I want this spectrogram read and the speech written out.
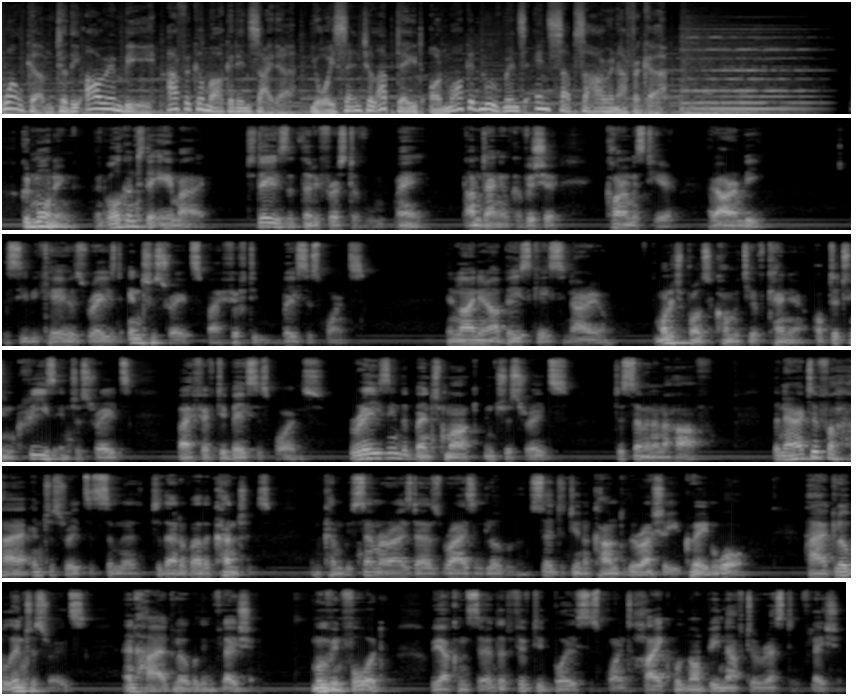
Welcome to the RMB Africa Market Insider, your essential update on market movements in sub Saharan Africa. Good morning and welcome to the AMI. Today is the 31st of May. I'm Daniel Kavishe, economist here at RMB. The CBK has raised interest rates by 50 basis points. In line in our base case scenario, the Monetary Policy Committee of Kenya opted to increase interest rates by 50 basis points raising the benchmark interest rates to 7.5. The narrative for higher interest rates is similar to that of other countries and can be summarized as rising global uncertainty on account of the Russia Ukraine war, higher global interest rates, and higher global inflation. Moving forward, we are concerned that 50 basis point hike will not be enough to arrest inflation.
